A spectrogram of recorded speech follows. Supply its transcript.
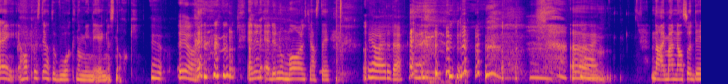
jeg har prestert å våkne av mine egne snork. Ja. Ja. Er det, er det normalt, Kjersti? Ja, er det det? Nei. Um, Nei, men altså, det,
